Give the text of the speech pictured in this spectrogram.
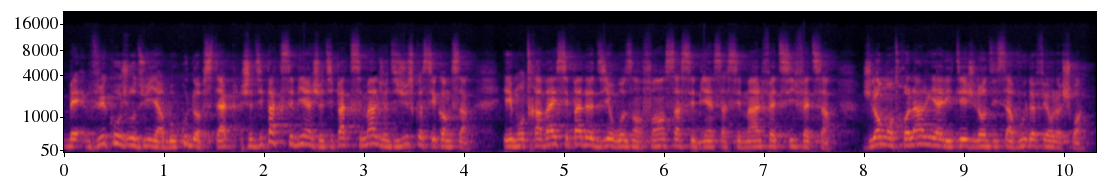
ben, vu qu'aujourd'hui, il y a beaucoup d'obstacles, je ne dis pas que c'est bien, je ne dis pas que c'est mal, je dis juste que c'est comme ça. Et mon travail, c'est pas de dire aux enfants, ça c'est bien, ça c'est mal, faites ci, faites ça. Je leur montre la réalité, je leur dis, c'est à vous de faire le choix.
